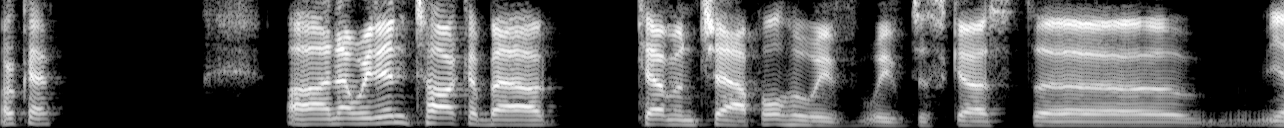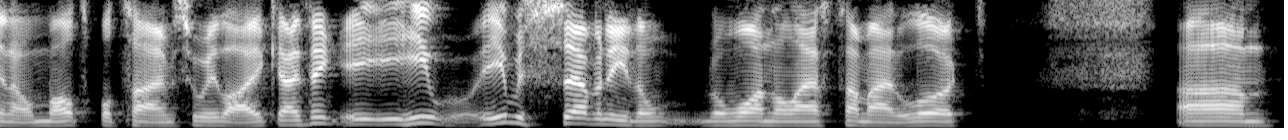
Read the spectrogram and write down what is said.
Okay. Uh, now we didn't talk about Kevin Chappell, who we've we've discussed, uh, you know, multiple times. Who we like. I think he he, he was seventy the the one the last time I looked. Um,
